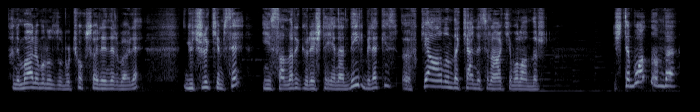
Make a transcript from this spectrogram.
hani malumunuzdur bu çok söylenir böyle. Güçlü kimse insanları güreşte yenen değil bilakis öfke anında kendisine hakim olandır. İşte bu anlamda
